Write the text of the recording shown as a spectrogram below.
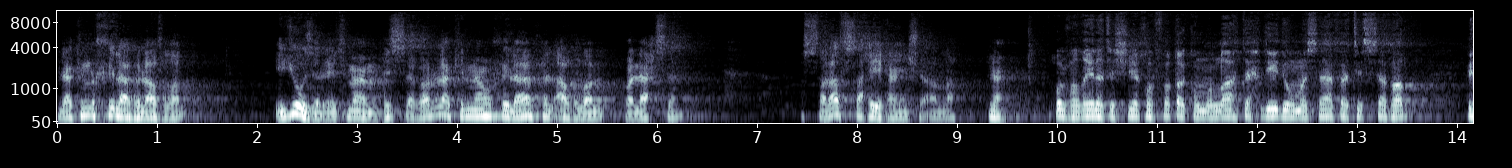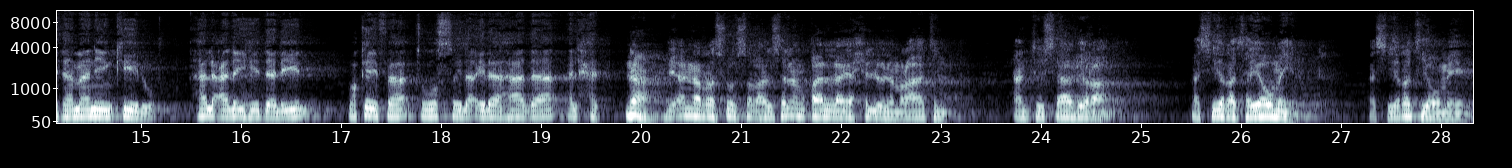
لكن خلاف الأفضل. يجوز الإتمام في السفر لكنه خلاف الأفضل والأحسن. الصلاة صحيحة إن شاء الله. نعم. قل فضيلة الشيخ وفقكم الله تحديد مسافة السفر بثمانين كيلو هل عليه دليل؟ وكيف توصل إلى هذا الحد؟ نعم لأن الرسول صلى الله عليه وسلم قال لا يحل لامرأة أن تسافر مسيرة يومين مسيرة يومين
